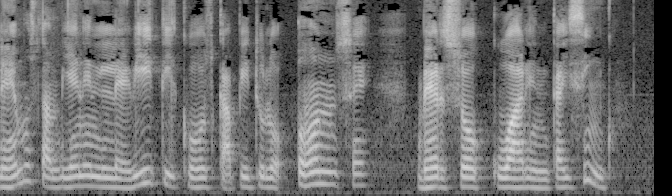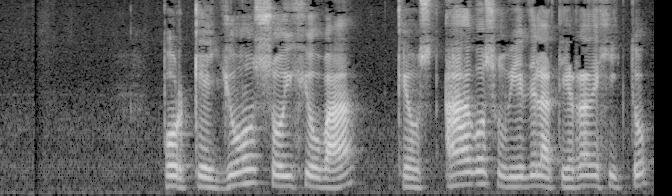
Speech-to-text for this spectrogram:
Leemos también en Levíticos capítulo 11, verso 45. Porque yo soy Jehová, que os hago subir de la tierra de Egipto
